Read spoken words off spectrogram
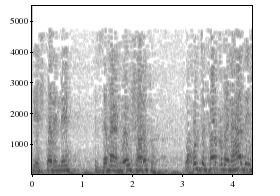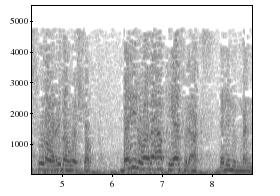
بيشتري الايه الزمان ويشارطه وقلت الفرق بين هذه الصورة والربا هو الشرط. دليلها بقى قياس العكس. دليل المنع.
